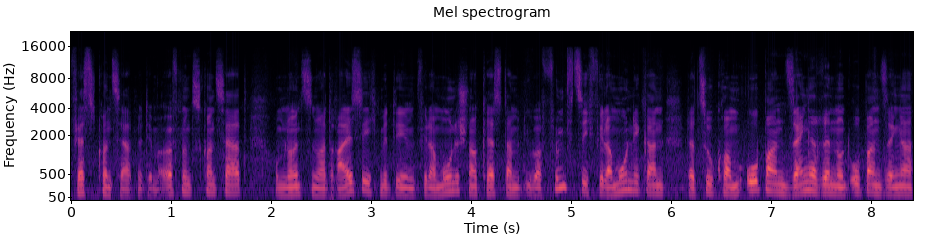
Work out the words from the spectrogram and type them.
Festkonzert, mit dem Eröffnungskonzert um 19.30 Uhr mit dem Philharmonischen Orchester mit über 50 Philharmonikern Philharmonikern. Dazu kommen Opernsängerinnen und Opernsänger,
